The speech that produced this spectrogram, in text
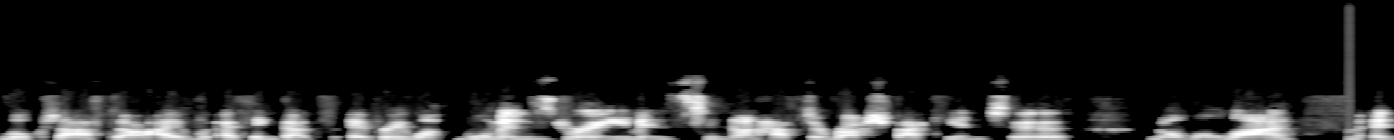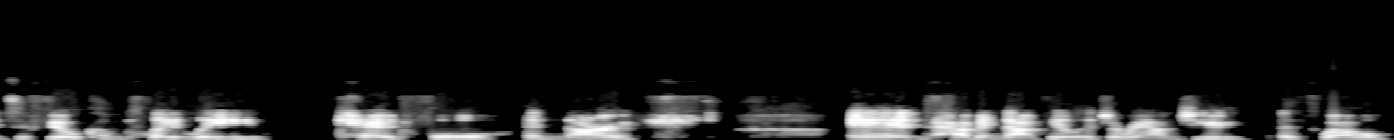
looked after. I, I think that's every woman's dream is to not have to rush back into normal life and to feel completely cared for and nourished and having that village around you as well.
